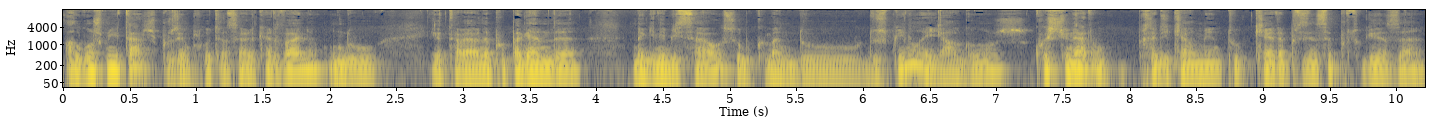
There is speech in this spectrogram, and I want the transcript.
alguns militares. Por exemplo, o Terceiro Carvalho, um do, ele trabalhava na propaganda na Guiné-Bissau, sob o comando do, do e alguns questionaram radicalmente o que era a presença portuguesa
